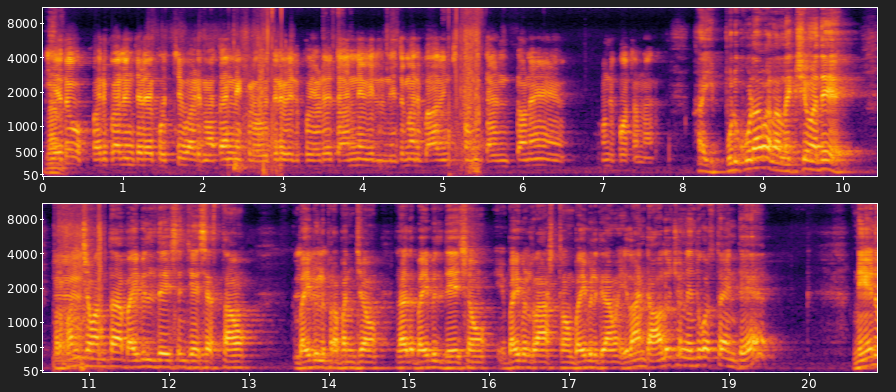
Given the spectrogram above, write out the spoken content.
ఏదో పరిపాలించడానికి వచ్చి వాడి మతాన్ని ఇక్కడ వదిలి వెళ్ళిపోయాడు. దాన్నే వీళ్ళు నిజమని భావించుకొని దాంట్లోనే ఉండిపోతున్నారు. ఇప్పుడు కూడా వాళ్ళ లక్ష్యం అదే. ప్రపంచం అంతా బైబిల్ దేశం చేసేస్తాం. బైబిల్ ప్రపంచం లేదా బైబిల్ దేశం బైబిల్ రాష్ట్రం బైబిల్ గ్రామం ఇలాంటి ఆలోచనలు ఎందుకు వస్తాయంటే నేను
